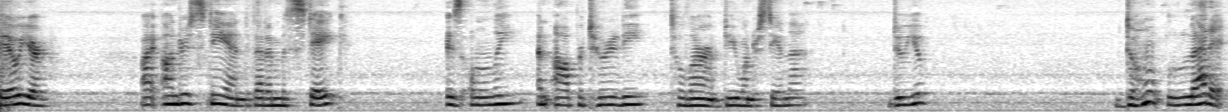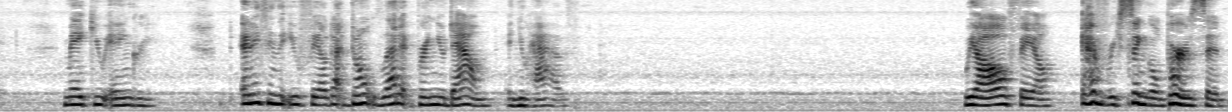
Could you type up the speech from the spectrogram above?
Failure. I understand that a mistake is only an opportunity to learn. Do you understand that? Do you? Don't let it make you angry. Anything that you failed at, don't let it bring you down, and you have. We all fail, every single person.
